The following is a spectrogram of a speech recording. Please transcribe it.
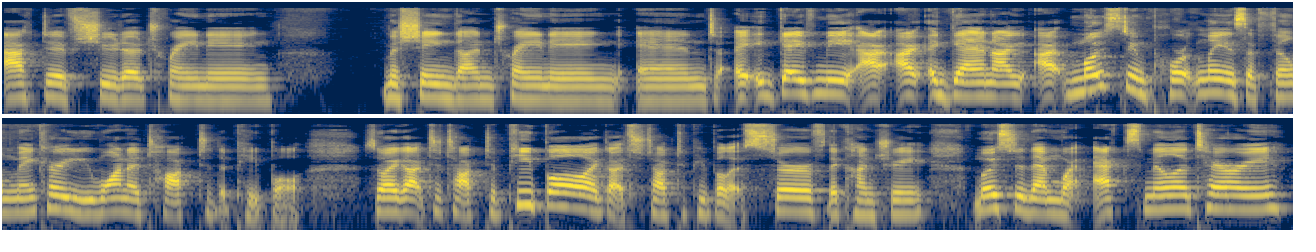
active shooter training, machine gun training. And it gave me, I, I again, I, I, most importantly as a filmmaker, you want to talk to the people. So I got to talk to people. I got to talk to people that serve the country. Most of them were ex-military.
